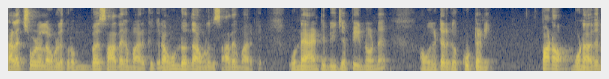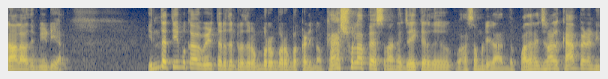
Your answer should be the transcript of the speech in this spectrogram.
களச்சூழல் அவங்களுக்கு ரொம்ப சாதகமாக இருக்குது கிரவுண்ட் வந்து அவங்களுக்கு சாதகமாக இருக்குது ஒன்று ஆன்டி பிஜேபி இன்னொன்று அவங்கக்கிட்ட இருக்க கூட்டணி. பணம் மூணாவது நாலாவது மீடியா இந்த திமுகவை வீழ்த்துறதுன்றது ரொம்ப ரொம்ப ரொம்ப கடினம். கேஷுவலாக பேசுகிறாங்க ஜெயிக்கிறது அசம்பிளியில் அந்த பதினஞ்சு நாள் கேம்பெயினை நீ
